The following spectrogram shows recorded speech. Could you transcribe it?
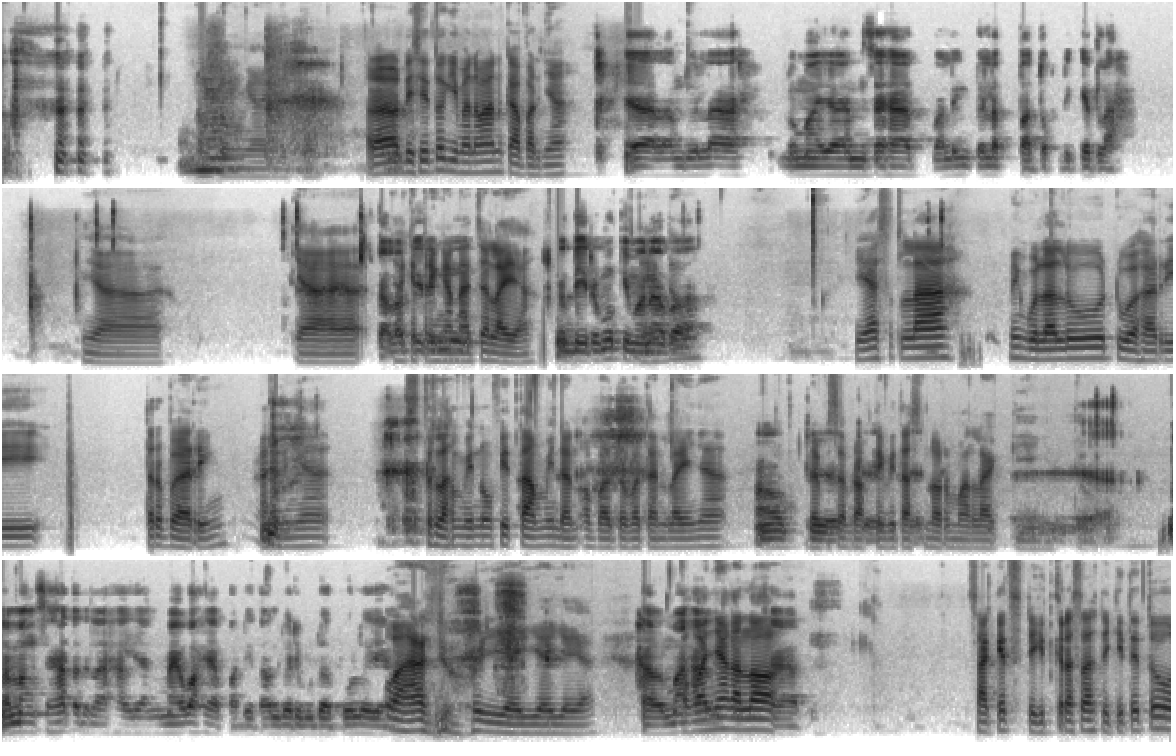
untungnya gitu. Kalau di situ gimana, Man, kabarnya? Ya alhamdulillah lumayan sehat. Paling pilek batuk dikit lah. Ya, ya, Kalau sakit dirimu- ringan aja lah ya. Dirimu gimana Ya, pak? Ya setelah minggu lalu dua hari terbaring, akhirnya setelah minum vitamin dan obat-obatan lainnya Oke. Udah bisa beraktivitas normal lagi. Ya. Memang sehat adalah hal yang mewah ya pak di tahun 2020 ya. Waduh, iya iya iya. iya. Hal mahal. Pokoknya kalau- sehat. Sakit sedikit kerasa sedikit itu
